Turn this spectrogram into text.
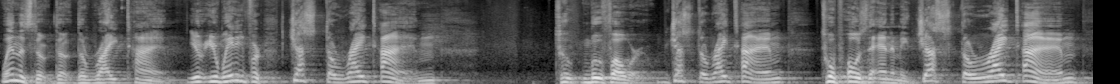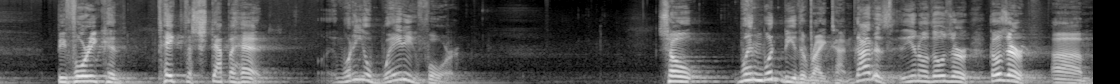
When is the, the, the right time? You're, you're waiting for just the right time to move forward, just the right time to oppose the enemy, just the right time before you can take the step ahead. What are you waiting for? So when would be the right time? God is, you know, those are those are um,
